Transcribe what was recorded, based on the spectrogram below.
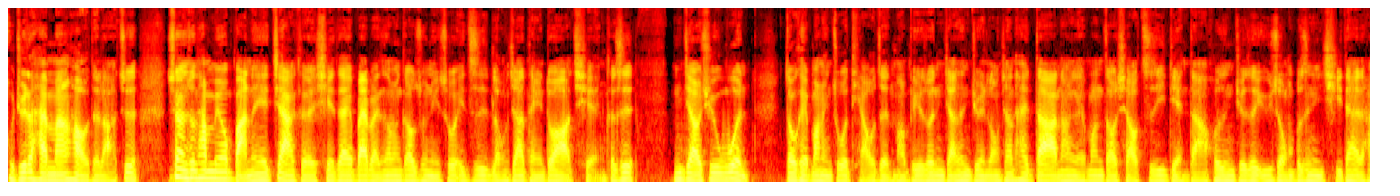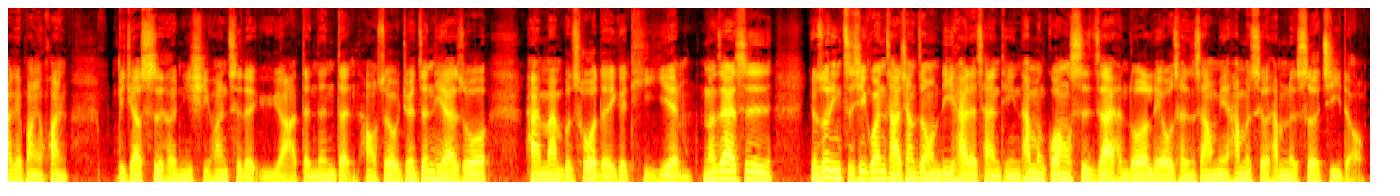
我觉得还蛮好的啦，就是虽然说他没有把那些价格写在白板上面告诉你说一只龙虾等于多少钱，可是你只要去问，都可以帮你做调整哈。比如说你假设你觉得龙虾太大，那可以帮你找小只一点的，或者你觉得鱼种不是你期待的，他可以帮你换比较适合你喜欢吃的鱼啊，等等等。好，所以我觉得整体来说还蛮不错的一个体验。那再来是有时候你仔细观察，像这种厉害的餐厅，他们光是在很多的流程上面，他们是有他们的设计的哦。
